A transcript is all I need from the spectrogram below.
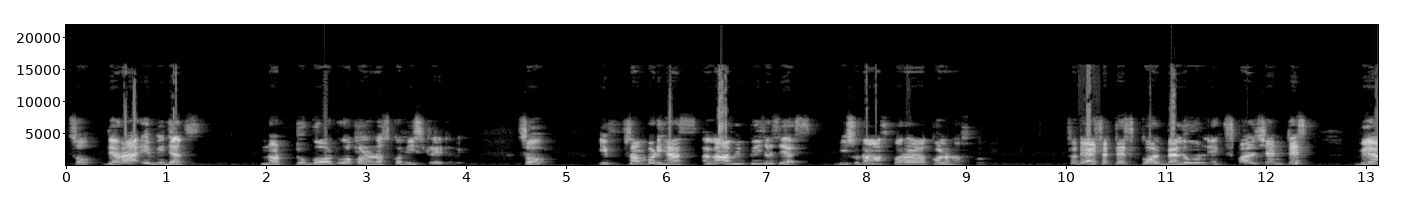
So, there are evidence not to go to a colonoscopy straight away. So, if somebody has alarming features, yes, we should ask for a colonoscopy. So there is a test called balloon expulsion test where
